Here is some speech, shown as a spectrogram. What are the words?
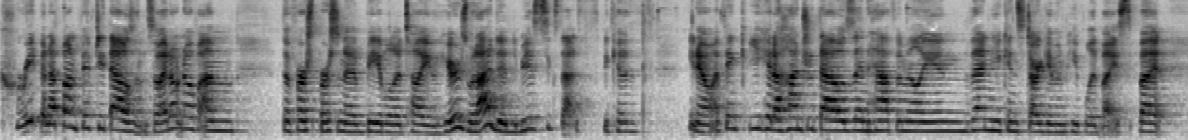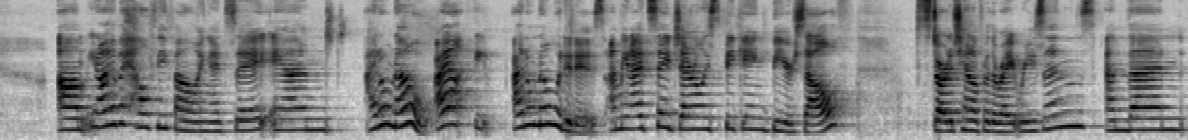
creeping up on 50,000, so I don't know if I'm the first person to be able to tell you, here's what I did to be a success. Because, you know, I think you hit a hundred thousand, half a million, then you can start giving people advice. But, um, you know, I have a healthy following, I'd say, and I don't know. I, I don't know what it is. I mean, I'd say generally speaking, be yourself, start a channel for the right reasons, and then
